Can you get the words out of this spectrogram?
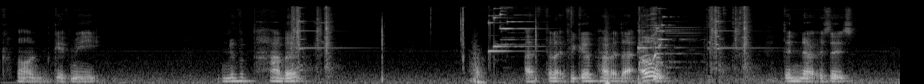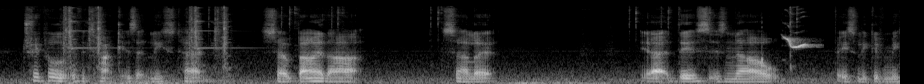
Come on, give me another parrot. I feel like if we go parrot there. Oh! Didn't notice this. Triple if attack is at least 10. So buy that, sell it. Yeah, this is now basically giving me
